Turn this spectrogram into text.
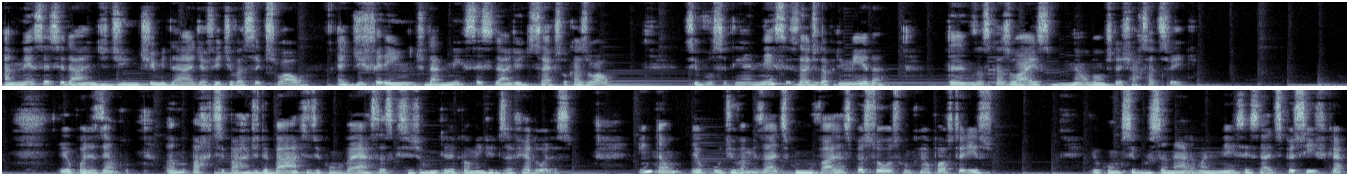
A necessidade de intimidade afetiva sexual é diferente da necessidade de sexo casual. Se você tem a necessidade da primeira, transas casuais não vão te deixar satisfeito. Eu, por exemplo, amo participar de debates e conversas que sejam intelectualmente desafiadoras. Então, eu cultivo amizades com várias pessoas com quem eu posso ter isso eu consigo sanar uma necessidade específica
